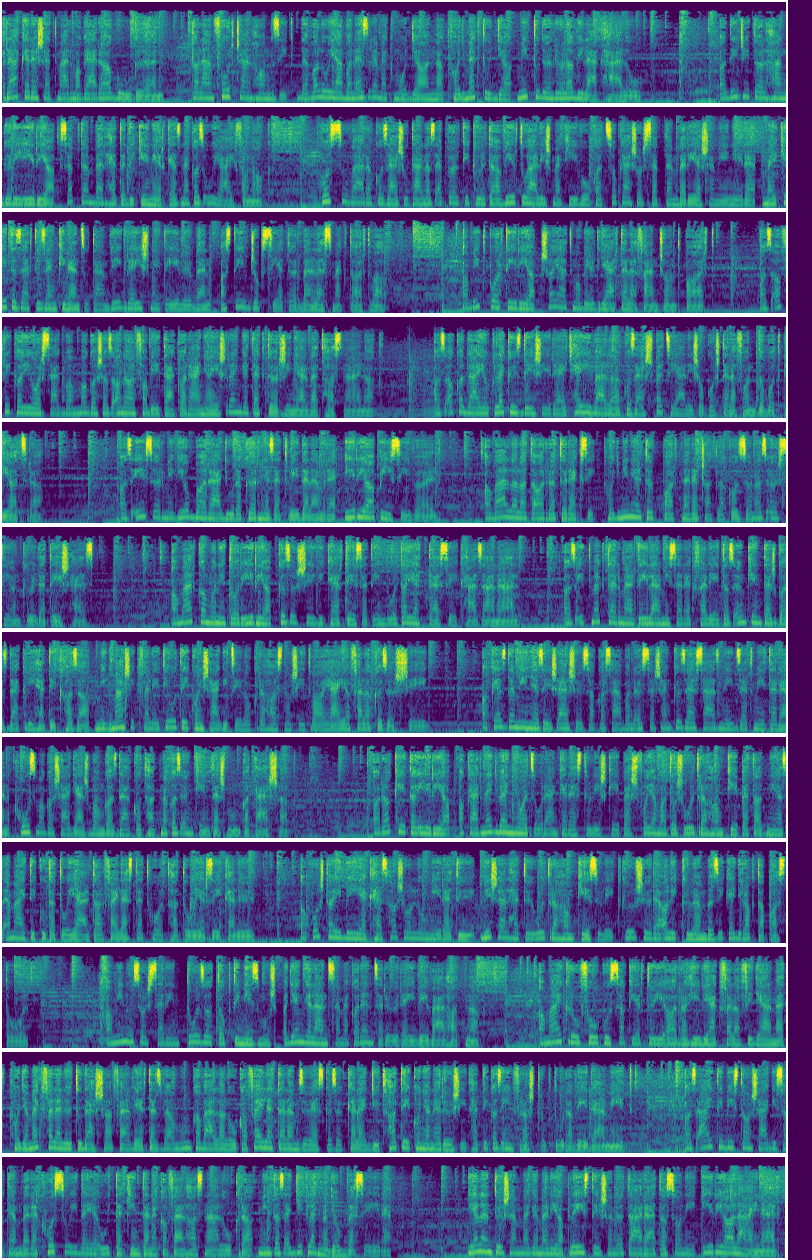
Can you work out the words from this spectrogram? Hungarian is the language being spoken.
Rákeresett már magára a Google-ön. Talán furcsán hangzik, de valójában ez remek módja annak, hogy megtudja, mit tud önről a világháló. A Digital Hungary írja, szeptember 7-én érkeznek az új iPhone-ok. Hosszú várakozás után az Apple kiküldte a virtuális meghívókat szokásos szeptemberi eseményére, mely 2019 után végre ismét élőben, a Steve Jobs Theaterben lesz megtartva. A Bitport írja, saját mobilt gyárt elefántcsontpart. Az afrikai országban magas az analfabéták aránya és rengeteg törzsi nyelvet használnak. Az akadályok leküzdésére egy helyi vállalkozás speciális okostelefont dobott piacra. Az éször még jobban rágyúr környezetvédelemre, írja a PC World. A vállalat arra törekszik, hogy minél több partnere csatlakozzon az őrszi önküldetéshez. A Márka Monitor írja, közösségi kertészet indult a Jettel székházánál. Az itt megtermelt élelmiszerek felét az önkéntes gazdák vihetik haza, míg másik felét jótékonysági célokra hasznosítva ajánlja fel a közösség. A kezdeményezés első szakaszában összesen közel 100 négyzetméteren, 20 magaságyásban gazdálkodhatnak az önkéntes munkatársak. A rakéta írja, akár 48 órán keresztül is képes folyamatos ultrahangképet adni az MIT kutatói által fejlesztett hordható érzékelő. A postai bélyekhez hasonló méretű, viselhető ultrahangkészülék külsőre alig különbözik egy raktapasztól. A mínuszos szerint túlzott optimizmus, a gyenge láncszemek a rendszerőreivé válhatnak. A Micro Focus szakértői arra hívják fel a figyelmet, hogy a megfelelő tudással felvértezve a munkavállalók a fejlett elemzőeszközökkel együtt hatékonyan erősíthetik az infrastruktúra védelmét. Az IT biztonsági szakemberek hosszú ideje úgy tekintenek a felhasználókra, mint az egyik legnagyobb veszélyre. Jelentősen megemeli a PlayStation 5 árát a Sony, írja a Liner.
